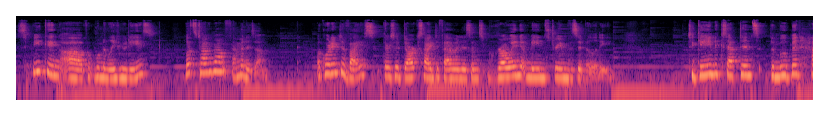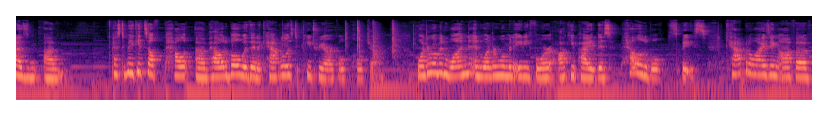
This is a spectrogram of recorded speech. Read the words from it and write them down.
Speaking of womanly duties, let's talk about feminism. According to Vice, there's a dark side to feminism's growing mainstream visibility. To gain acceptance, the movement has um, has to make itself pal- uh, palatable within a capitalist patriarchal culture. Wonder Woman 1 and Wonder Woman 84 occupy this palatable space, capitalizing off of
